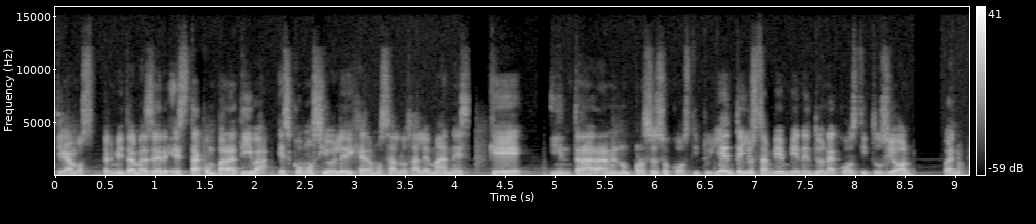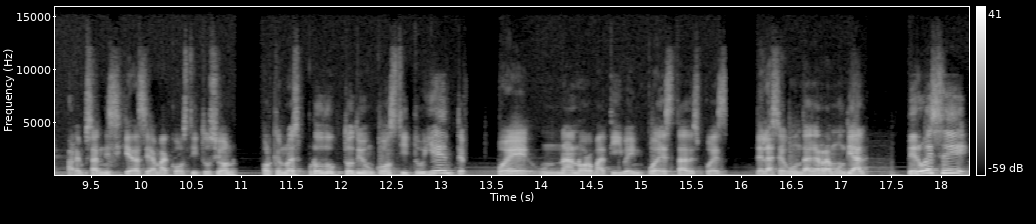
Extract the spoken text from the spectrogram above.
digamos, permítame hacer esta comparativa. Es como si hoy le dijéramos a los alemanes que entraran en un proceso constituyente. Ellos también vienen de una constitución, bueno, para empezar ni siquiera se llama constitución porque no es producto de un constituyente, fue una normativa impuesta después de la Segunda Guerra Mundial, pero ese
